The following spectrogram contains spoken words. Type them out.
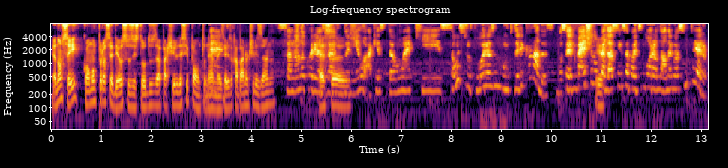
Eu não sei como procedeu os estudos a partir desse ponto, né? Mas eles acabaram utilizando. Sanando a curiosidade Essas- do Danilo, a questão é que são estruturas muito delicadas. Você mexe num Isso. pedacinho, você pode desmoronar o negócio inteiro.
